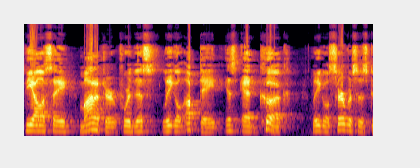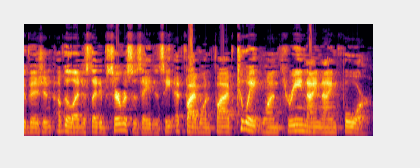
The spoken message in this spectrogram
The LSA monitor for this legal update is Ed Cook, Legal Services Division of the Legislative Services Agency at 515 281 3994.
